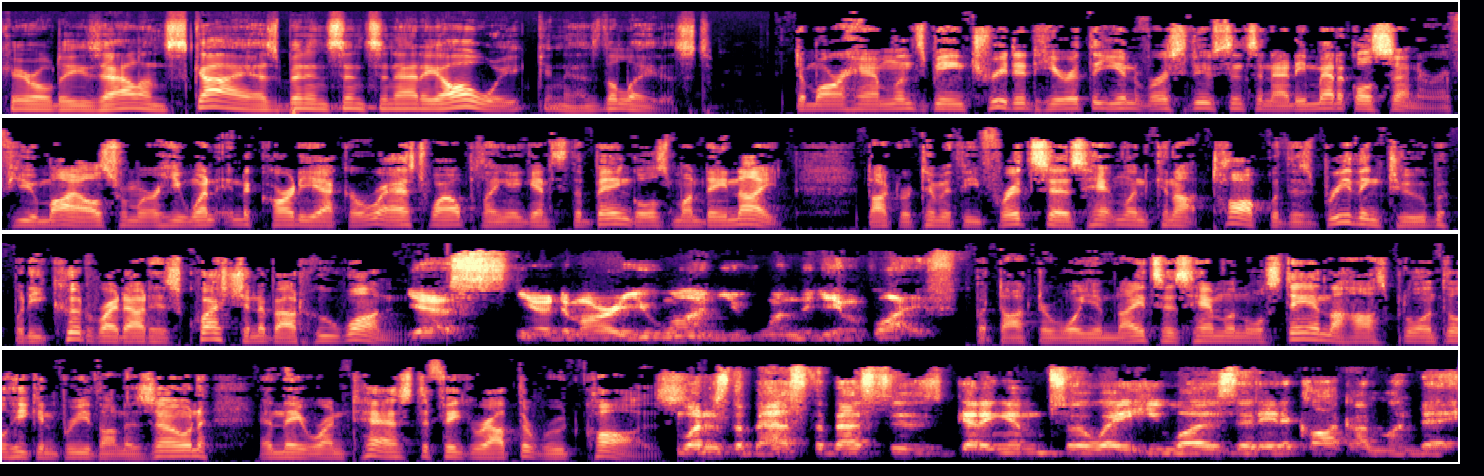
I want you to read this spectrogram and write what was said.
KRLD's Alan Scaia has been in Cincinnati all week and has the latest. Damar Hamlin's being treated here at the University of Cincinnati Medical Center, a few miles from where he went into cardiac arrest while playing against the Bengals Monday night. Dr. Timothy Pritts says Hamlin cannot talk with his breathing tube, but he could write out his question about who won. Yes, you know, Damar, you won. You've won the game of life. But Dr. William Knight says Hamlin will stay in the hospital until he can breathe on his own, and they run tests to figure out the root cause. What is the best? The best is getting him to the way he was at 8 o'clock on Monday.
